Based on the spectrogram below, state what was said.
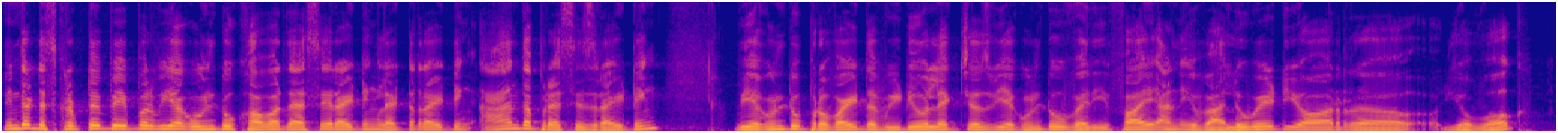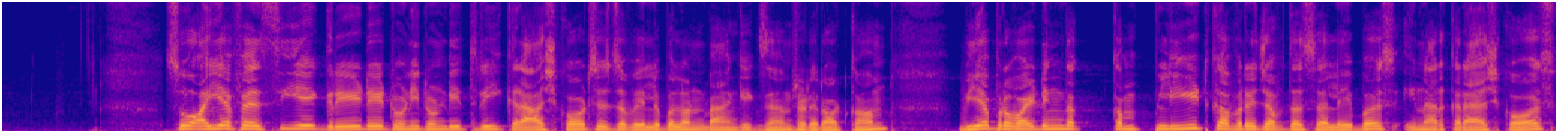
In the descriptive paper, we are going to cover the essay writing, letter writing and the précis writing. We are going to provide the video lectures. We are going to verify and evaluate your, uh, your work. So IFSCA grade A 2023 crash course is available on bankexamstudy.com. We are providing the complete coverage of the syllabus in our crash course.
